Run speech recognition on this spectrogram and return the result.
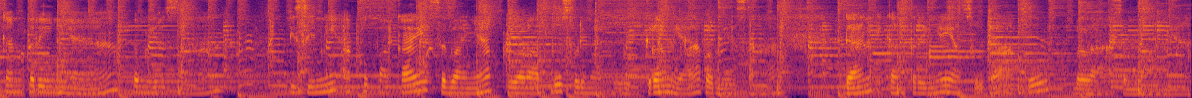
ikan terinya pemirsa di sini aku pakai sebanyak 250 gram ya pemirsa. Dan ikan terinya yang sudah aku belah semuanya.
